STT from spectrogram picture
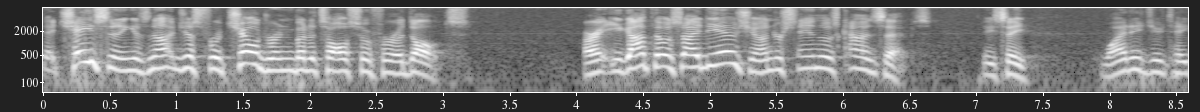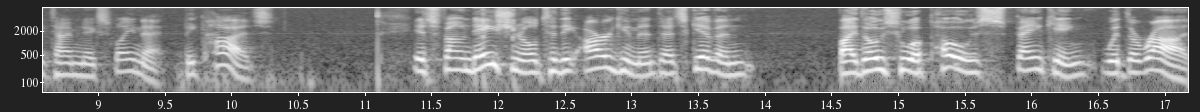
that chastening is not just for children, but it's also for adults. All right, you got those ideas? You understand those concepts? They say, why did you take time to explain that? Because it's foundational to the argument that's given by those who oppose spanking with the rod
